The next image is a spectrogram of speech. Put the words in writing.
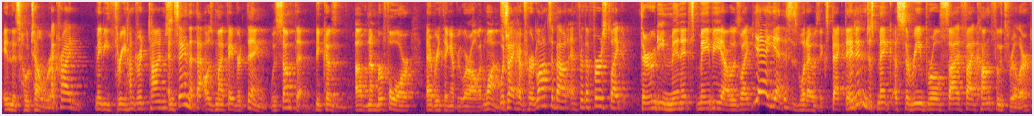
in this hotel room. I cried maybe 300 times, and saying that that was my favorite thing was something, because of number four, Everything Everywhere All at Once, which I have heard lots about, and for the first like 30 minutes maybe, I was like, yeah, yeah, this is what I was expecting. They didn't just make a cerebral sci-fi kung fu thriller,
